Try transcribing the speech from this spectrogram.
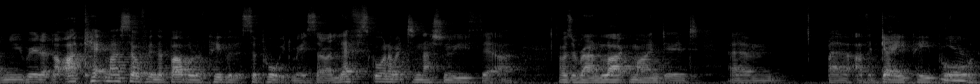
and you realize. Like I kept myself in the bubble of people that supported me. So I left school and I went to National Youth Theatre. I was around like-minded, um, uh, other gay people.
